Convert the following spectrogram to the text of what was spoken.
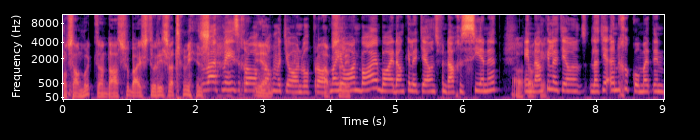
Ons sal moet dan daar's so baie stories wat mense Wat mense graag ja, nog met Johan wil praat. Absoluut. Maar Johan, baie baie dankie dat jy ons vandag geseën het oh, en dankie dat jy ons dat jy ingekom het en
